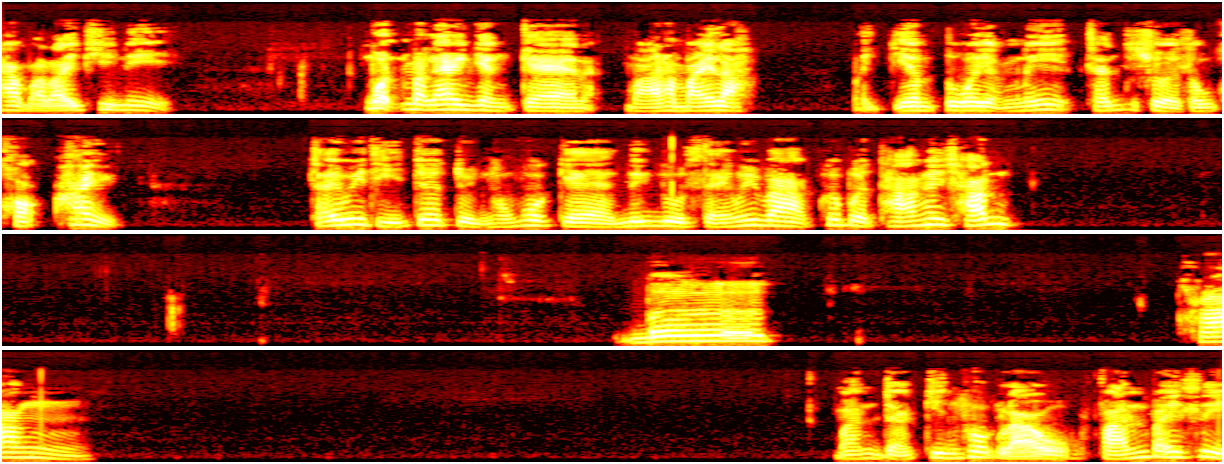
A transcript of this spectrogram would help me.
ทำอะไรที่นี่หมดแมลงอย่างแกน่ะ มาทำไมล่ะ ไม่เจียมตัวอย่างนี้ ฉันจะช่วยสงเคราะห์ให้ ใช้วิถีเจ้าจุ่นของพวกแก ดึงดูดแสงวิบากเพื่อเปิดทางให้ฉัน เบิกครั้ง มันจะกินพวกเรา ฝันไปสิ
